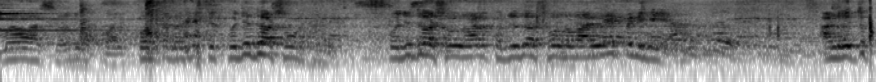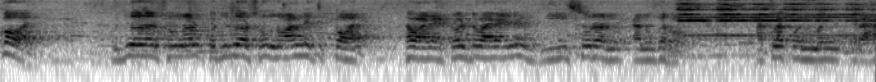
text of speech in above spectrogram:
అమావాస్య రోజు ఒప్పుకోవాలి. కొంతమందికి కుజదోషం ఉంటుంది. కుజదోషం ఉన్న వాళ్ళు కుజదోషం ఉన్న వాళ్ళనే పెళ్ళి చేయాలి. అని వెతుక్కోవాలి కుజదోషం ఉన్న వాళ్ళు కుజదోషం ఉన్న వాళ్ళని వెతుక్కోవాలి వాడు ఎటువంటి వాడైనా ఈశ్వరు అనుగ్రహం. అట్లా కొంతమంది గ్రహ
